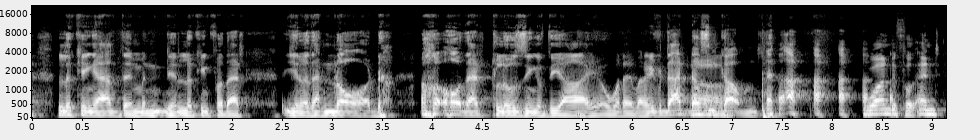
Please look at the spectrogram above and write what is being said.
looking at them and looking for that, you know, that nod or that closing of the eye or whatever. If that doesn't oh. come. Wonderful. And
